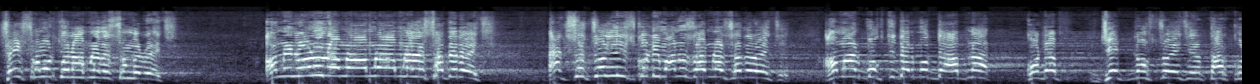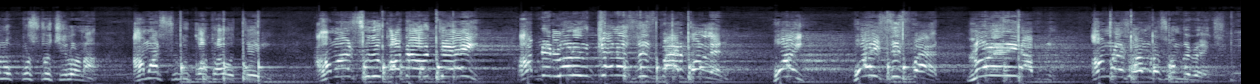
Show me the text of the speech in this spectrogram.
সেই সমর্থন আপনাদের সঙ্গে রয়েছে। আপনি লড়ুন, আমরা আমরা আপনাদের সাথে রয়েছে। একশো চল্লিশ কোটি মানুষ আপনার সাথে রয়েছে। আমার বক্তৃতার মধ্যে আপনার কটা জেট নষ্ট হয়েছে, তার কোনো প্রশ্ন ছিল না। আমার শুধু কথা হচ্ছে এই। আমার শুধু কথা হচ্ছে এই। আপনি লড়ুন কেন সিজফায়ার করলেন? ওয়াই ওয়াই সিজফায়ার লড়ে নিন আপনি। আমরা আমরা সঙ্গে রয়েছি।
